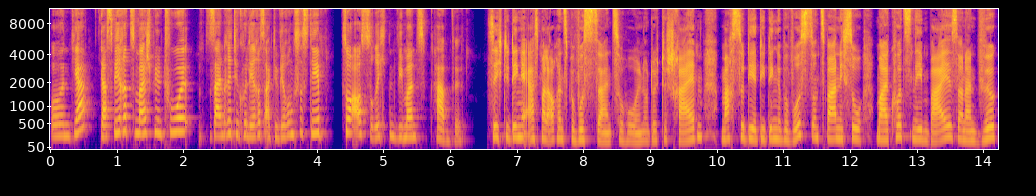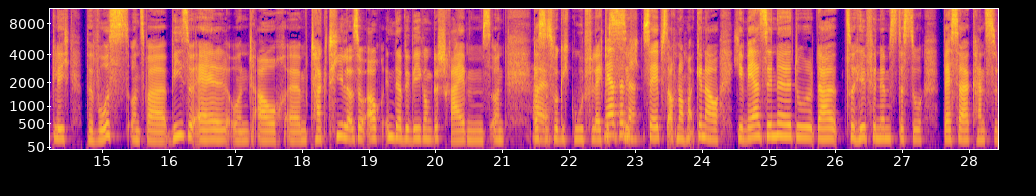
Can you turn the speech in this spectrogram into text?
Und ja, das wäre zum Beispiel ein Tool, sein retikuläres Aktivierungssystem so auszurichten, wie man es haben will sich die Dinge erstmal auch ins Bewusstsein zu holen. Und durch das Schreiben machst du dir die Dinge bewusst und zwar nicht so mal kurz nebenbei, sondern wirklich bewusst und zwar visuell und auch ähm, taktil, also auch in der Bewegung des Schreibens. Und das ist wirklich gut. Vielleicht mehr ist es sich selbst auch nochmal, genau, je mehr Sinne du da zur Hilfe nimmst, desto besser kannst du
